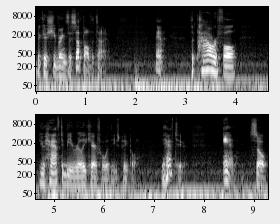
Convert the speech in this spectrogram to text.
because she brings this up all the time. Yeah. The powerful, you have to be really careful with these people. You have to. And so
